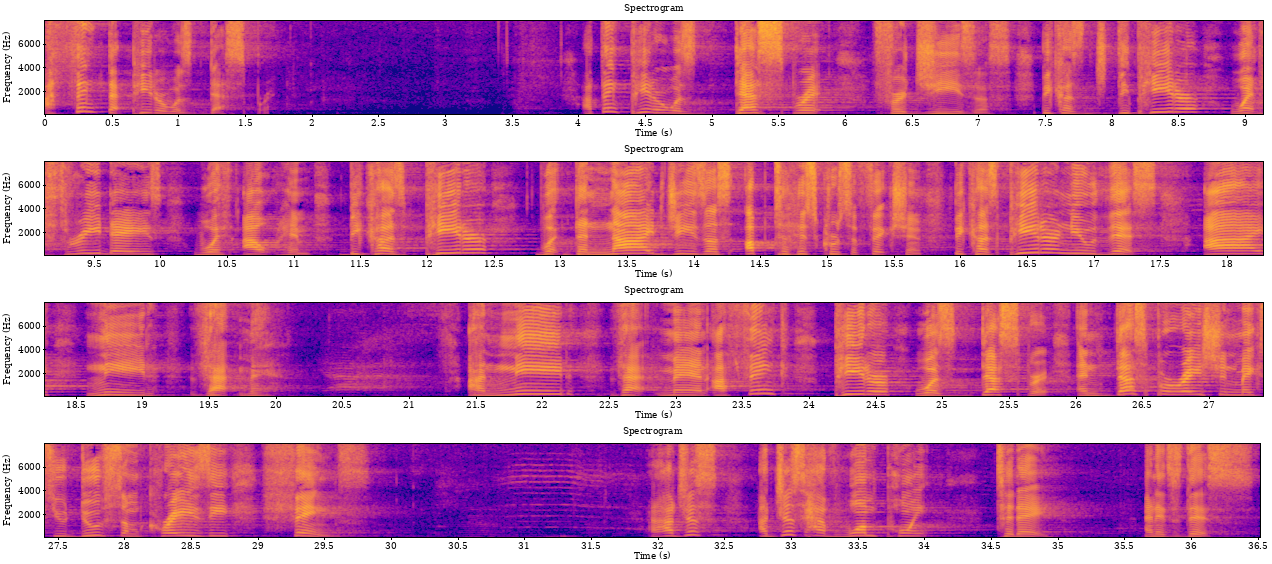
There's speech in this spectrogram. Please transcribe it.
I think that Peter was desperate. I think Peter was desperate for Jesus because Peter went three days without him because Peter would denied Jesus up to his crucifixion because Peter knew this I need that man. I need that man. I think Peter was desperate, and desperation makes you do some crazy things. And I just I just have one point today, and it's this.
